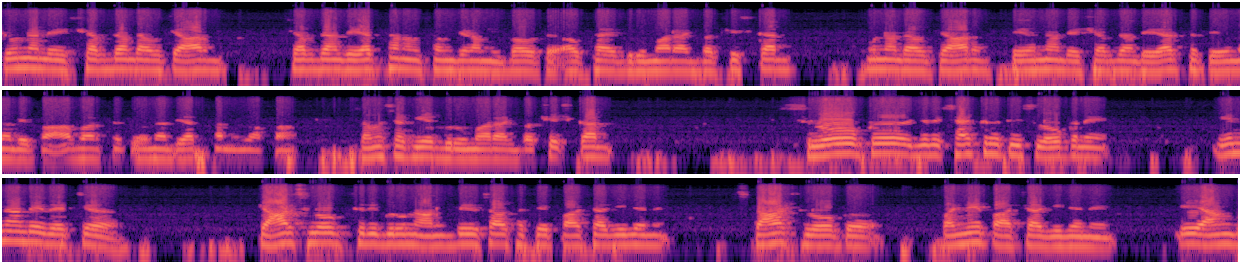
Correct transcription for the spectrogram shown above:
ਕਿ ਉਹਨਾਂ ਦੇ ਸ਼ਬਦਾਂ ਦਾ ਉਚਾਰਨ ਸ਼ਬਦਾਂ ਦੇ ਅਰਥਾਂ ਨੂੰ ਸਮਝਣਾ ਵੀ ਬਹੁਤ ਔਖਾ ਹੈ। ਗੁਰੂ ਮਹਾਰਾਜ ਬਖਸ਼ਿਸ਼ ਕਰਨ, ਉਹਨਾਂ ਦਾ ਉਚਾਰ ਤੇ ਉਹਨਾਂ ਦੇ ਸ਼ਬਦਾਂ ਦੇ ਅਰਥ ਤੇ ਉਹਨਾਂ ਦੇ ਭਾਵ ਅਰਥ ਤੇ ਉਹਨਾਂ ਦੇ ਅਰਥਾਂ ਨੂੰ ਆਪਾਂ ਸਮਝ ਸਕੀਏ। ਗੁਰੂ ਮਹਾਰਾਜ ਬਖਸ਼ਿਸ਼ ਕਰਨ। ਸ਼ਲੋਕ, ਜਿਹੜੇ ਸਹਿਕ੍ਰਿਤੀ ਸ਼ਲੋਕ ਨੇ, ਇਹਨਾਂ ਦੇ ਵਿੱਚ ਚਾਰ ਸ਼ਲੋਕ ਸ੍ਰੀ ਗੁਰੂ ਨਾਨਕ ਦੇਵ ਸਾਹਿਬ ਸੱਚੇ ਪਾਤਸ਼ਾਹ ਜੀ ਦੇ ਨੇ 67 ਸ਼ਲੋਕ ਪੰਜਵੇਂ ਪਾਤਸ਼ਾਹ ਜੀ ਦੇ ਨੇ, ਇਹ ਅੰਗ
